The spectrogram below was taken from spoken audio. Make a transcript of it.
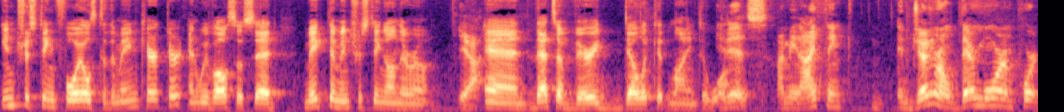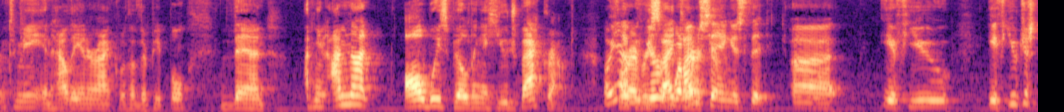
interesting foils to the main character, and we've also said make them interesting on their own. Yeah. And that's a very delicate line to walk. It is. I mean, I think in general they're more important to me in how they interact with other people than. I mean, I'm not always building a huge background. Oh yeah, for every you're- side what I'm saying is that uh, if you if you just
